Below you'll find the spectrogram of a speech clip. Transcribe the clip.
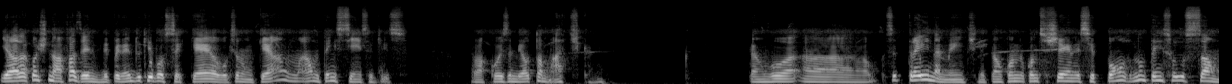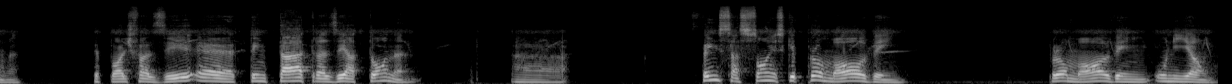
e ela vai continuar fazendo. Dependendo do que você quer ou que você não quer, ela não, ela não tem ciência disso. É uma coisa meio automática. Né? Então, uh, você treina a mente. Né? Então, quando, quando você chega nesse ponto, não tem solução. Né? você pode fazer é tentar trazer à tona ah, sensações que promovem promovem união,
